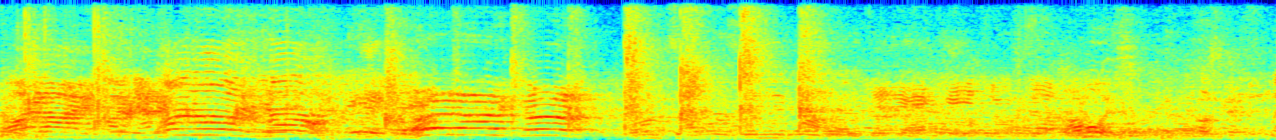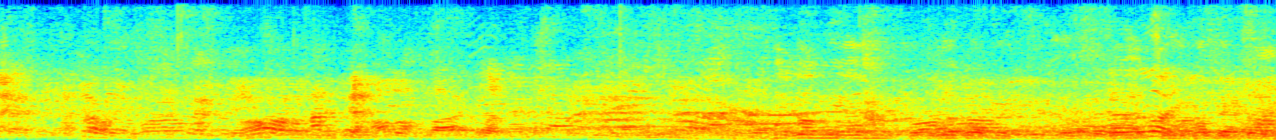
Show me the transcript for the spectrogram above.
Hajláka! Meg amilyen válogatott kapitány.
